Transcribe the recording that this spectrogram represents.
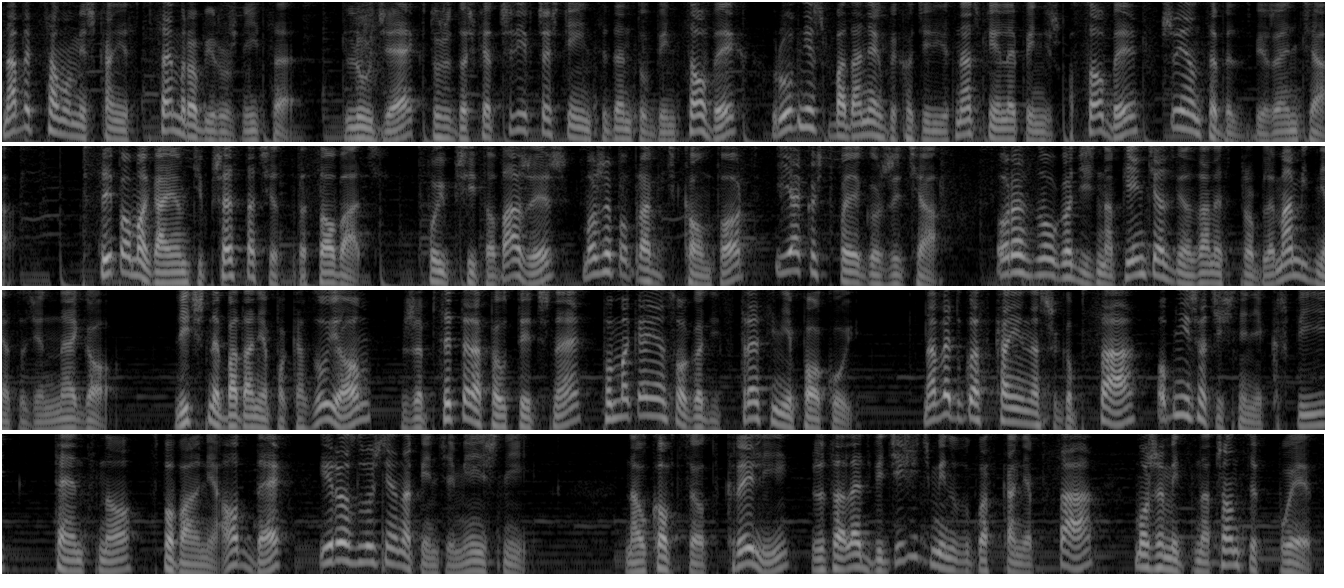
Nawet samo mieszkanie z psem robi różnicę. Ludzie, którzy doświadczyli wcześniej incydentów wieńcowych, również w badaniach wychodzili znacznie lepiej niż osoby żyjące bez zwierzęcia. Psy pomagają Ci przestać się stresować. Twój psi towarzysz może poprawić komfort i jakość Twojego życia oraz złagodzić napięcia związane z problemami dnia codziennego. Liczne badania pokazują, że psy terapeutyczne pomagają złagodzić stres i niepokój. Nawet głaskanie naszego psa obniża ciśnienie krwi, tętno, spowalnia oddech i rozluźnia napięcie mięśni. Naukowcy odkryli, że zaledwie 10 minut głaskania psa może mieć znaczący wpływ.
